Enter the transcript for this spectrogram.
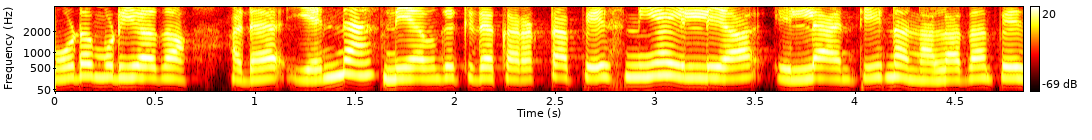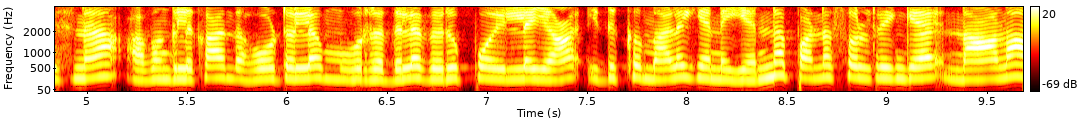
மூட முடியாதான். அட என்ன? நீ அவங்க கிட்ட கரெக்டாக பேசுனியா இல்லையா? இல்லை ஆண்டி நான் நல்லா தான் பேசினேன். அவங்களுக்கு அந்த ஹோட்டலை மூடுறதுல விருப்பம் இல்லையா? இதுக்கு மேலே என்னை என்ன பண்ண சொல்றீங்க? நானா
